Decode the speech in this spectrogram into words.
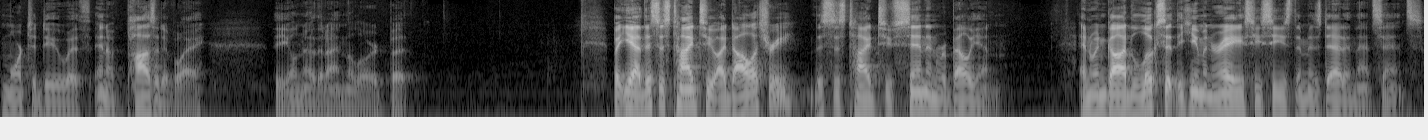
more to do with, in a positive way, that you'll know that I am the Lord. But but yeah, this is tied to idolatry. This is tied to sin and rebellion. And when God looks at the human race, he sees them as dead in that sense.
